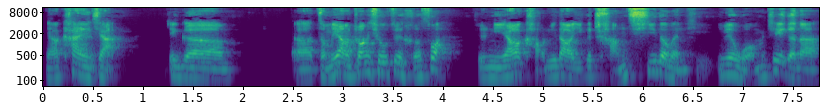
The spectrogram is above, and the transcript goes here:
你要看一下这个呃怎么样装修最合算。就是你要考虑到一个长期的问题，因为我们这个呢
